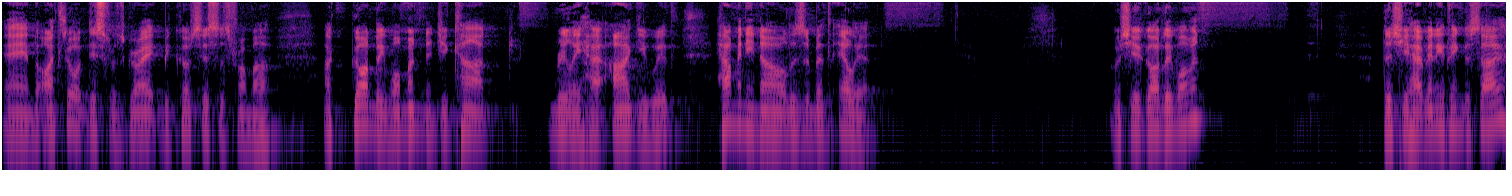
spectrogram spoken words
And I thought this was great because this is from a, a godly woman that you can't really ha- argue with. How many know Elisabeth Elliot? Was she a godly woman? Does she have anything to say?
